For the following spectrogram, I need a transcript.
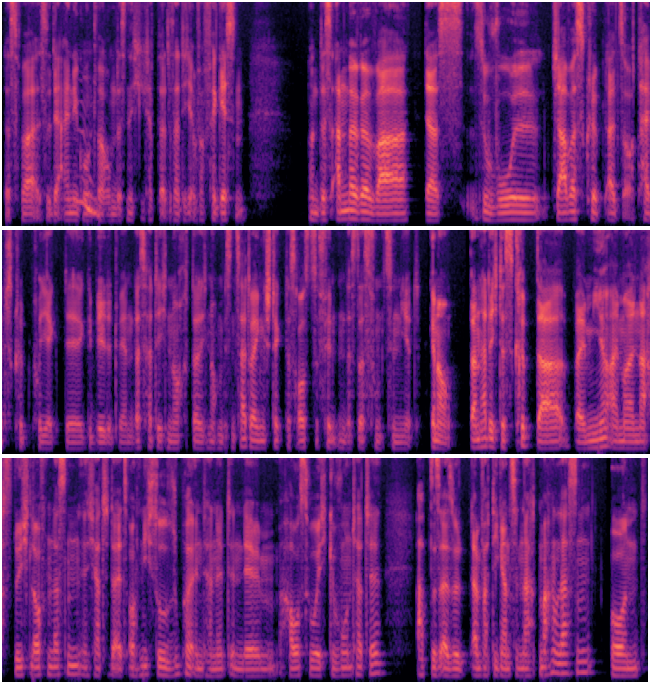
Das war also der eine Grund, Hm. warum das nicht geklappt hat. Das hatte ich einfach vergessen. Und das andere war, dass sowohl JavaScript als auch TypeScript-Projekte gebildet werden. Das hatte ich noch, da hatte ich noch ein bisschen Zeit reingesteckt, das rauszufinden, dass das funktioniert. Genau. Dann hatte ich das Skript da bei mir einmal nachts durchlaufen lassen. Ich hatte da jetzt auch nicht so super Internet in dem Haus, wo ich gewohnt hatte. Hab das also einfach die ganze Nacht machen lassen und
